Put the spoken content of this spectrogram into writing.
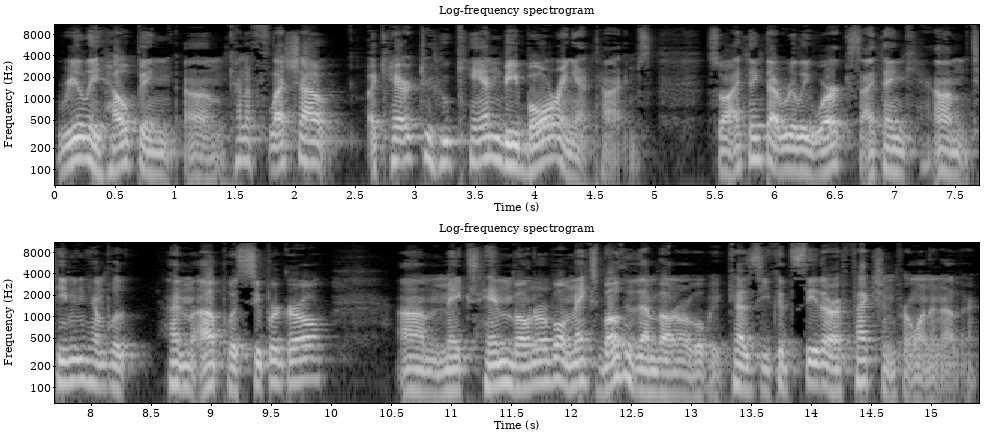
really helping, um, kind of flesh out a character who can be boring at times. So I think that really works. I think, um, teaming him, with, him up with Supergirl, um, makes him vulnerable, makes both of them vulnerable because you could see their affection for one another.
